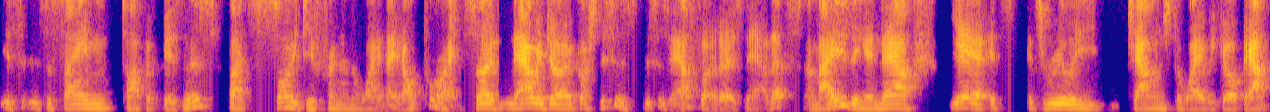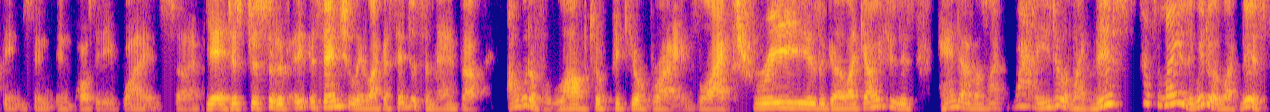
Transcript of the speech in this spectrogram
it's it's the same type of business, but so different in the way they operate. So now we go, gosh, this is this is our photos now. That's amazing. And now yeah, it's it's really challenged the way we go about things in, in positive ways. So yeah, just just sort of essentially, like I said to Samantha, I would have loved to have picked your brains like three years ago. Like going through this handover, I was like, wow, you do it like this? That's amazing. We do it like this.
